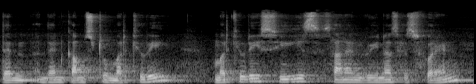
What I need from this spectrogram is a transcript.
Then, then comes to Mercury. Mercury sees Sun and Venus as friend,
